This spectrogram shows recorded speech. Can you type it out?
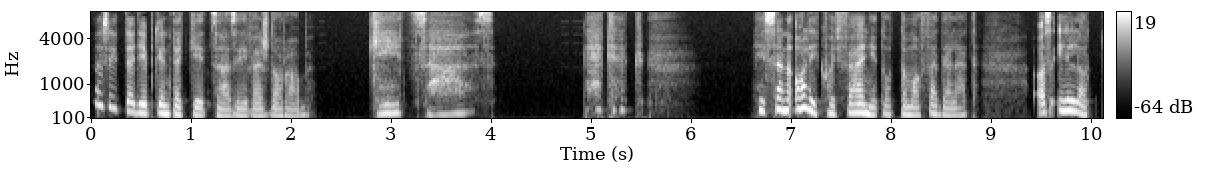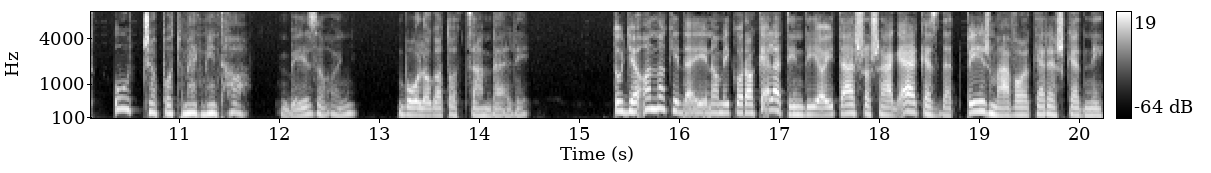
Ez itt egyébként egy kétszáz éves darab. Kétszáz? Egek? Hiszen alig, hogy felnyitottam a fedelet, az illat úgy csapott meg, mintha... Bizony, bólogatott Számbelli. Tudja, annak idején, amikor a kelet-indiai társaság elkezdett pézsmával kereskedni,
